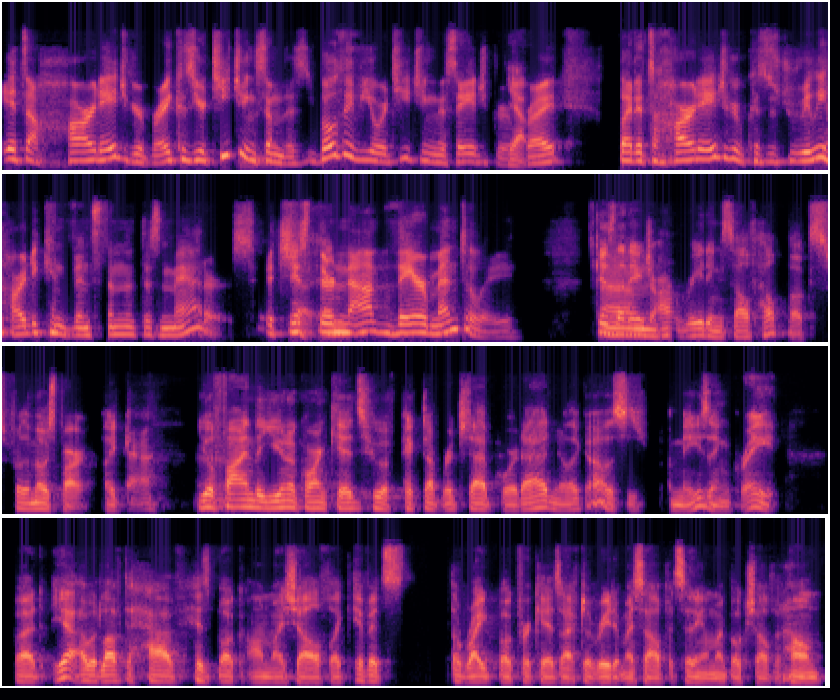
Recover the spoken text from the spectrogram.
it's a hard age group, right? Because you're teaching some of this. Both of you are teaching this age group, Yeah. right? But it's a hard age group because it's really hard to convince them that this matters. It's just Yeah, they're not there mentally. kids that age um, aren't reading self-help books for the most part. Like Yeah. You'll find the unicorn kids who have picked up Rich Dad Poor Dad, and you're like, oh, this is amazing, great. But yeah, I would love to have his book on my shelf. Like if it's the right book for kids, I have to read it myself. It's sitting on my bookshelf at home.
